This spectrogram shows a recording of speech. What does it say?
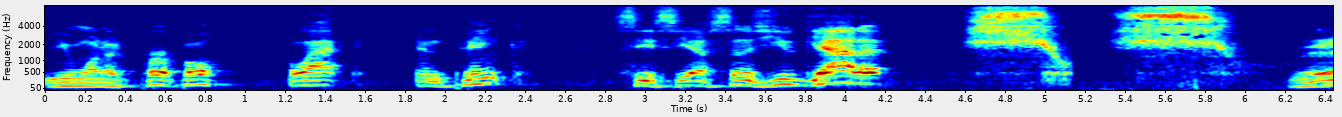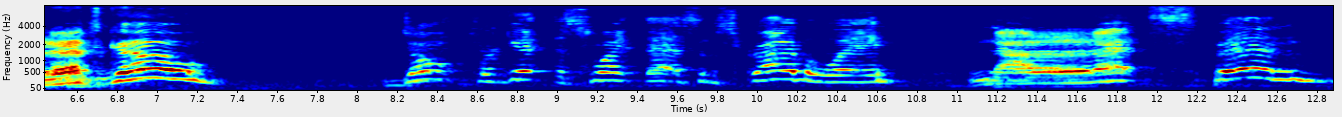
You wanted purple, black, and pink. CCF says you got it. Shoo, shoo. Let's go. Don't forget to swipe that subscribe away. Now let's spin.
